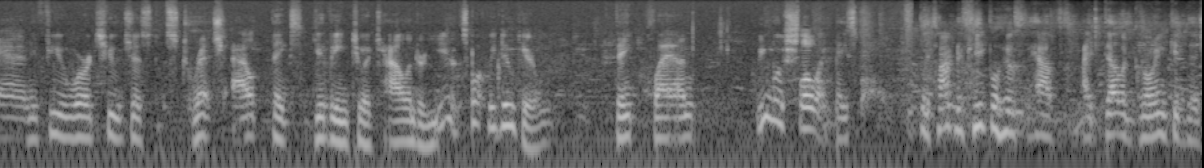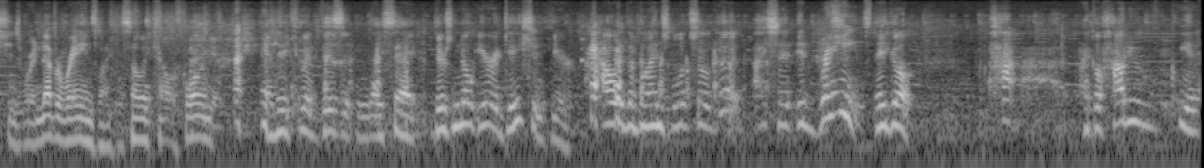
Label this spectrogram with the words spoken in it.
And if you were to just stretch out Thanksgiving to a calendar year, it's what we do here. We think, plan, we move slow like baseball. We're talking to people who have idyllic growing conditions where it never rains, like in Southern California. And they come and visit and they say, There's no irrigation here. How do the vines look so good? I said, It rains. They go, I go, How do you, you know,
